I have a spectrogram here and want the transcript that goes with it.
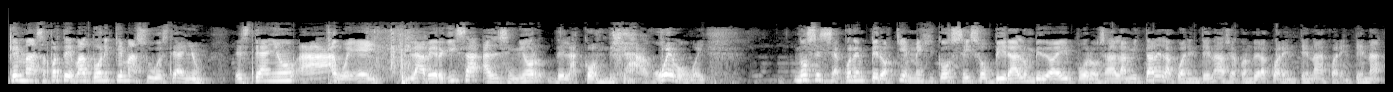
¿Qué más? Aparte de Bad Bunny, ¿qué más hubo este año? Este año, ah, güey, la verguiza al señor de la combi. A huevo, güey. No sé si se acuerdan, pero aquí en México se hizo viral un video ahí por, o sea, la mitad de la cuarentena, o sea, cuando era cuarentena, cuarentena.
